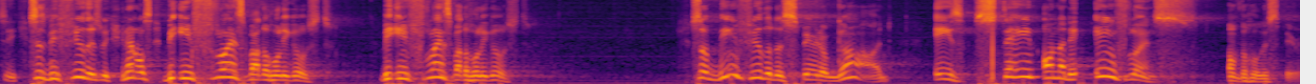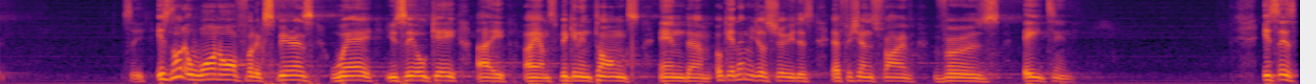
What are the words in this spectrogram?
See it says be filled this way in other words be influenced by the holy ghost. Be influenced by the holy ghost so being filled with the spirit of god is staying under the influence of the Holy Spirit. See, it's not a one-off experience where you say, "Okay, I, I am speaking in tongues," and um, okay, let me just show you this. Ephesians five, verse eighteen. It says,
